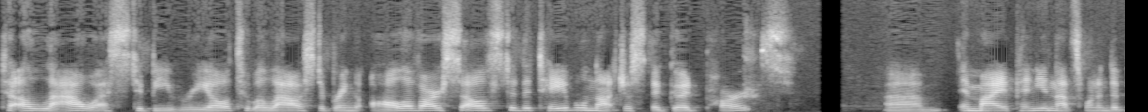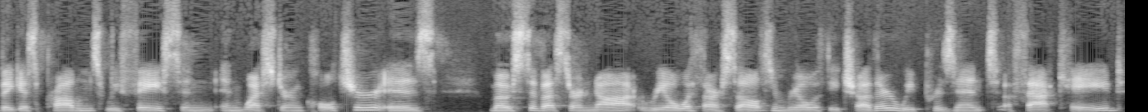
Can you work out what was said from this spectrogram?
to allow us to be real, to allow us to bring all of ourselves to the table, not just the good parts. Um, in my opinion, that's one of the biggest problems we face in, in Western culture is most of us are not real with ourselves and real with each other. We present a facade.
